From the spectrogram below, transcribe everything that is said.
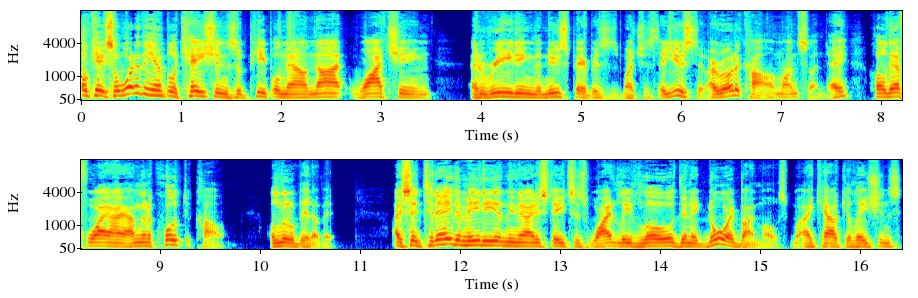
Okay, so what are the implications of people now not watching and reading the newspapers as much as they used to? I wrote a column on Sunday called FYI. I'm going to quote the column, a little bit of it. I said, today the media in the United States is widely loathed and ignored by most. My calculations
